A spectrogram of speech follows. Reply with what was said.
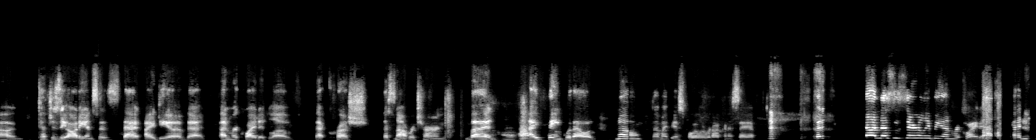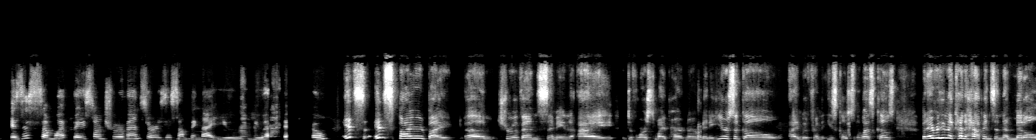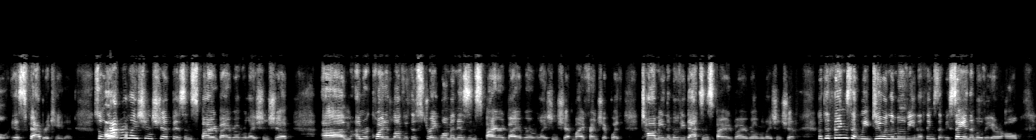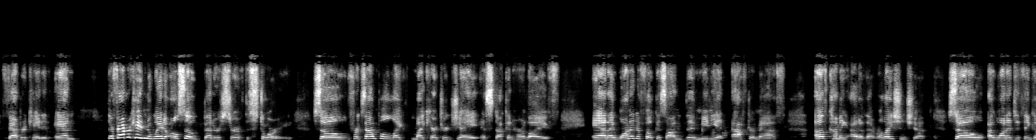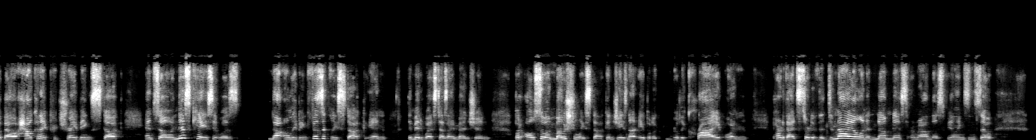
uh, touches the audience is that idea of that unrequited love, that crush that's not returned. But I think without, no, that might be a spoiler. We're not going to say it. But not necessarily be unrequited. And is this somewhat based on true events, or is this something that you you have been It's inspired by um, true events. I mean, I divorced my partner many years ago. I moved from the East Coast to the West Coast, but everything that kind of happens in the middle is fabricated. So oh, that okay. relationship is inspired by a real relationship. Um, Unrequited Love with a Straight Woman is inspired by a real relationship. My friendship with Tommy in the movie, that's inspired by a real relationship. But the things that we do in the movie and the things that we say in the movie are all fabricated. And they're fabricated in a way to also better serve the story. So, for example, like my character Jay is stuck in her life, and I wanted to focus on the immediate aftermath of coming out of that relationship. So, I wanted to think about how can I portray being stuck. And so, in this case, it was not only being physically stuck in the Midwest, as I mentioned, but also emotionally stuck. And Jay's not able to really cry on part of that sort of the denial and a numbness around those feelings. And so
